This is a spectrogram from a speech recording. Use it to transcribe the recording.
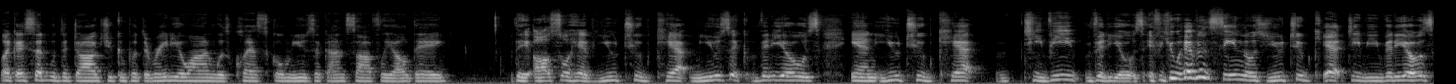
like I said with the dogs, you can put the radio on with classical music on softly all day. They also have YouTube cat music videos and YouTube cat TV videos. If you haven't seen those YouTube cat TV videos,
